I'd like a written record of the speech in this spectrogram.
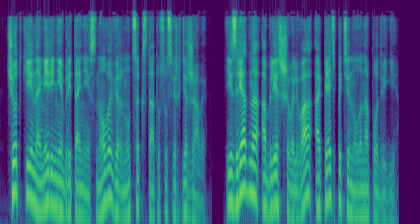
– четкие намерения Британии снова вернуться к статусу сверхдержавы. Изрядно облезшего льва опять потянуло на подвиги.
